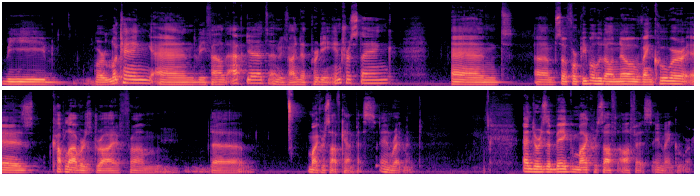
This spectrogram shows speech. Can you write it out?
we were looking and we found AppGet and we find it pretty interesting. And um, so, for people who don't know, Vancouver is a couple hours drive from the Microsoft campus in Redmond. And there is a big Microsoft office in Vancouver.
